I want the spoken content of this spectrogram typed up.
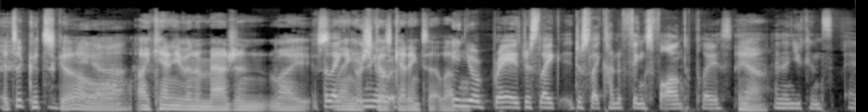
It's a good skill. Yeah. I can't even imagine my s like, language skills your- getting to that level. in your brain, just like just like kind of things fall into place. yeah. and then you can uh,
